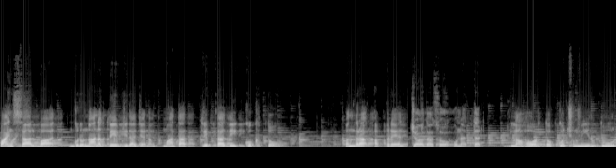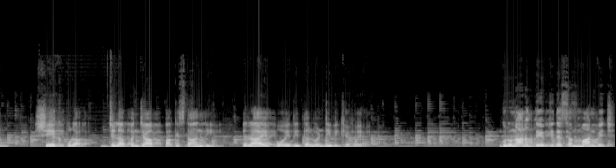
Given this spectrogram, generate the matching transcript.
5 ਸਾਲ ਬਾਅਦ ਗੁਰੂ ਨਾਨਕ ਦੇਵ ਜੀ ਦਾ ਜਨਮ ਮਾਤਾ ਤ੍ਰਿਪਤਾ ਦੀ ਕੁੱਖ ਤੋਂ 15 ਅਪ੍ਰੈਲ 1469 ਲਾਹੌਰ ਤੋਂ ਕੁਝ ਮੀਲ ਦੂਰ ਸ਼ੇਖਪੁਰਾ ਜ਼ਿਲ੍ਹਾ ਪੰਜਾਬ ਪਾਕਿਸਤਾਨ ਦੀ ਰਾਏ ਭੋਏ ਦੀ ਤਲਵੰਡੀ ਵਿਖੇ ਹੋਇਆ। ਗੁਰੂ ਨਾਨਕ ਦੇਵ ਜੀ ਦੇ ਸਨਮਾਨ ਵਿੱਚ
